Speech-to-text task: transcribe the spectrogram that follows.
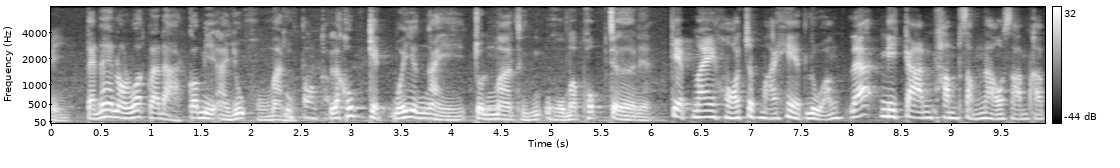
ปี แต่แน่นอนว่ากระดาษก็มีอายุของมัน ถูกต้องครับ แล้วเขาเก็บไว้ยังไงจนมาถึงโอ้โหมาพบเจอเนี่ยเก็บในหอจดหมายเหตุหลวง และมีการทำสำเนาซ้ำครับ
